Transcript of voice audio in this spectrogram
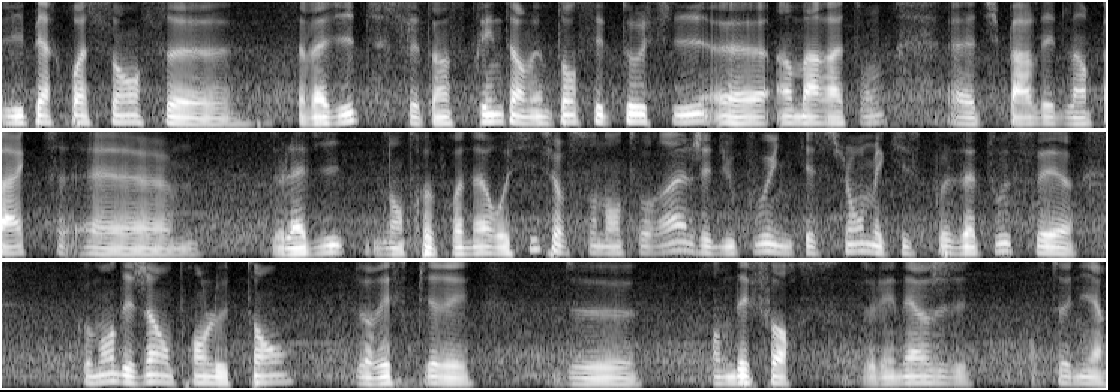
L'hypercroissance, euh, ça va vite, c'est un sprint en même temps c'est aussi euh, un marathon. Euh, tu parlais de l'impact de la vie de l'entrepreneur aussi sur son entourage et du coup une question mais qui se pose à tous c'est comment déjà on prend le temps de respirer, de prendre des forces, de l'énergie pour tenir?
